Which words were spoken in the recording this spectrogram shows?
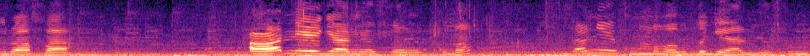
Zürafa. Sen niye gelmiyorsun kuma? Sen niye kumlu havuza gelmiyorsun?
